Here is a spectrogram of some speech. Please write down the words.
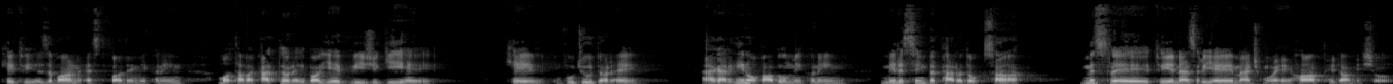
که توی زبان استفاده می‌کنیم مطابقت داره با یه ویژگی که وجود داره. اگر اینو قابل می‌کنیم می‌رسیم به پارادوکس ها. مثل توی نظریه مجموعه ها پیدا می شد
